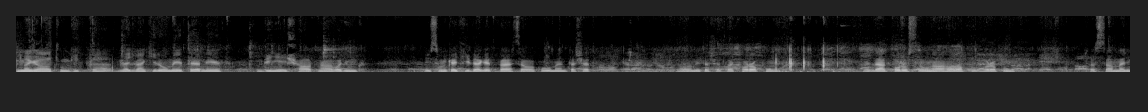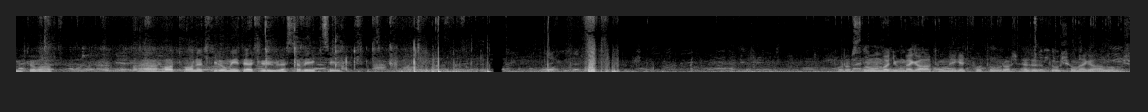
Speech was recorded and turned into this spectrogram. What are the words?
Megálltunk itt a 40 kilométernél, Dinyés hátnál vagyunk. Iszunk egy hideget, persze alkoholmenteset, valamit esetleg harapunk, vagy lehet poroszlónál harapunk, és aztán megyünk tovább. 65 km körül lesz a végcél. Oroszlón vagyunk, megálltunk még egy fotóra, ez az utolsó megálló, és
